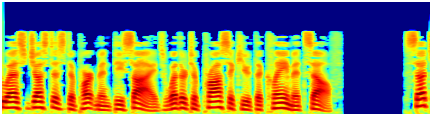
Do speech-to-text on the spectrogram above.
U.S. Justice Department decides whether to prosecute the claim itself. Such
